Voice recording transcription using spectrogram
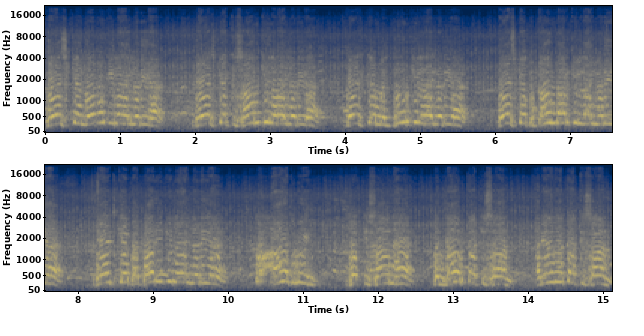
देश के लोगों की लड़ाई लड़ी है देश के किसान की लड़ाई लड़ी है देश के मजदूर की लड़ाई लड़ी है देश के दुकानदार की लड़ाई लड़ी है देश के व्यापारी की लड़ाई लड़ी है तो आज भी जो किसान है पंजाब का किसान हरियाणा का किसान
